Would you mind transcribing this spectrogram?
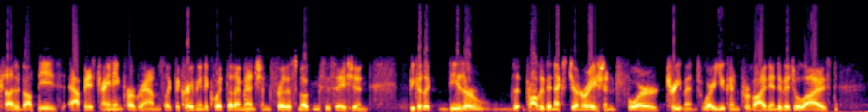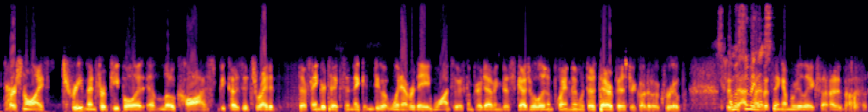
excited about these app-based training programs like the craving to quit that i mentioned for the smoking cessation because like, these are the, probably the next generation for treatment where you can provide individualized personalized treatment for people at, at low cost because it's right at their fingertips and they can do it whenever they want to as compared to having to schedule an appointment with their therapist or go to a group. So I'm that assuming type that's, of thing I'm really excited about.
